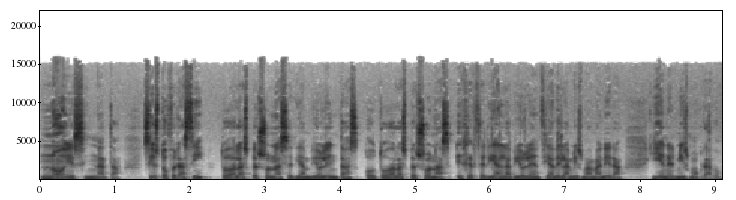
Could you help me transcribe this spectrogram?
no es innata. Si esto fuera así, todas las personas serían violentas o todas las personas ejercerían la violencia de la misma manera y en el mismo grado.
